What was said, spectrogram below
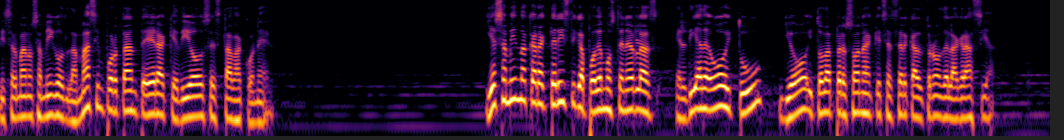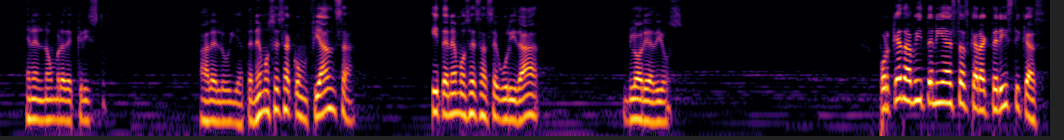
mis hermanos amigos, la más importante era que Dios estaba con él. Y esa misma característica podemos tenerlas el día de hoy, tú, yo y toda persona que se acerca al trono de la gracia en el nombre de Cristo. Aleluya. Tenemos esa confianza y tenemos esa seguridad. Gloria a Dios. ¿Por qué David tenía estas características?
